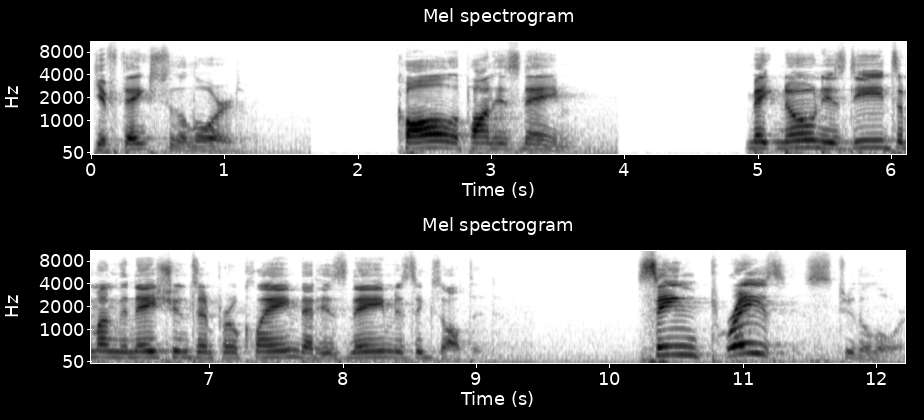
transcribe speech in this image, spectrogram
Give thanks to the Lord. Call upon his name. Make known his deeds among the nations, and proclaim that his name is exalted. Sing praises to the Lord,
